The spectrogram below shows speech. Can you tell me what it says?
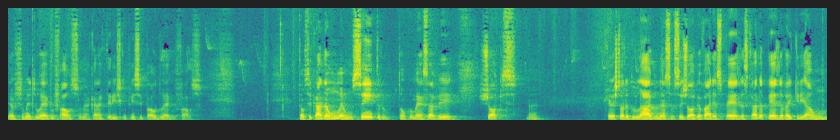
É justamente o ego falso, né? a característica principal do ego falso. Então, se cada um é um centro, então começa a haver choques. Né? Aquela história do lago, né? se você joga várias pedras, cada pedra vai criar um,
